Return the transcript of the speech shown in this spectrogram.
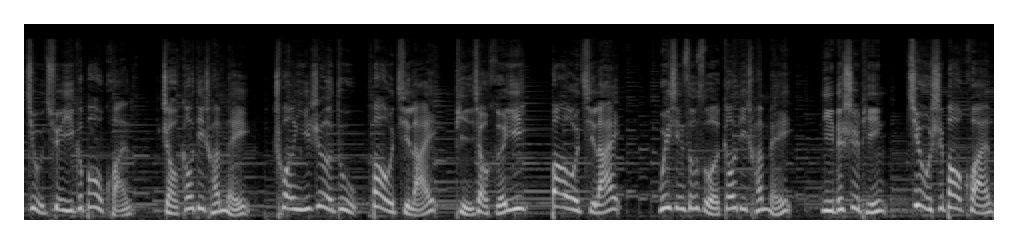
就缺一个爆款，找高低传媒，创意热度爆起来，品效合一爆起来。微信搜索高低传媒，你的视频就是爆款。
